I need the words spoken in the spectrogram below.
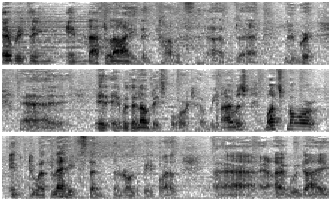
everything in that line at Connacht, and uh, we were, uh, it, it, was a lovely sport. I was much more into athletics than, than rugby, while uh, I would, I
